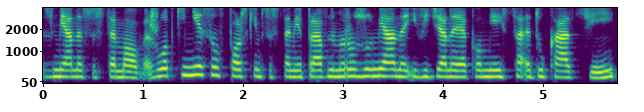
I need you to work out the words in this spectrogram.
zmiany systemowe. Żłobki nie są w polskim systemie prawnym rozumiane i widziane jako miejsca edukacji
